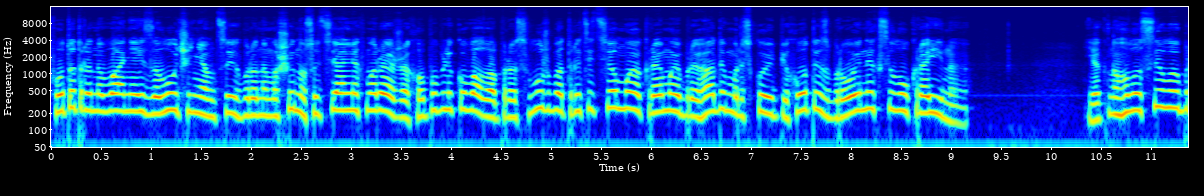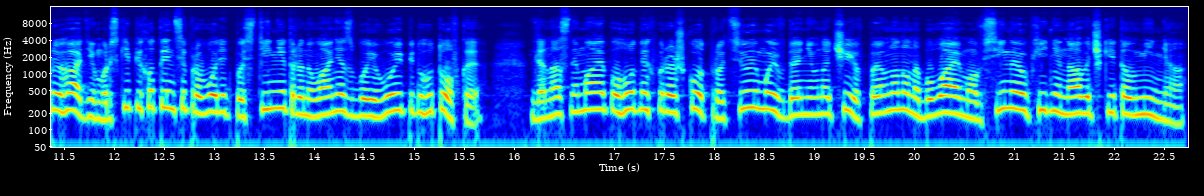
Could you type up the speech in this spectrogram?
Фототренування із залученням цих бронемашин у соціальних мережах опублікувала прес-служба 37-ї окремої бригади морської піхоти Збройних сил України. Як наголосили у бригаді, морські піхотинці проводять постійні тренування з бойової підготовки. Для нас немає погодних перешкод, працюємо і вдень і вночі, впевнено набуваємо всі необхідні навички та вміння.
